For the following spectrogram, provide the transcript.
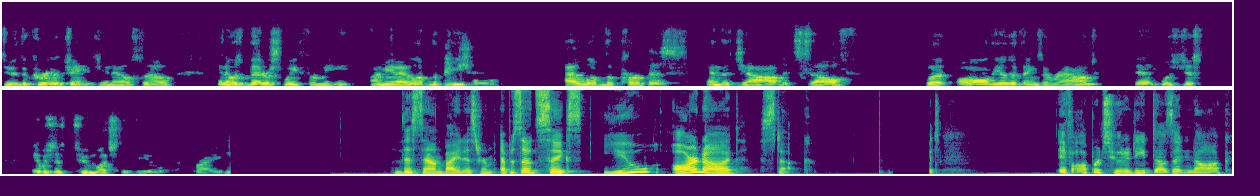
do the career change, you know. So and it was bittersweet for me. I mean, I love the people, I love the purpose and the job itself, but all the other things around it was just it was just too much to deal with, right? This soundbite is from episode six. You are not stuck. If opportunity doesn't knock,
